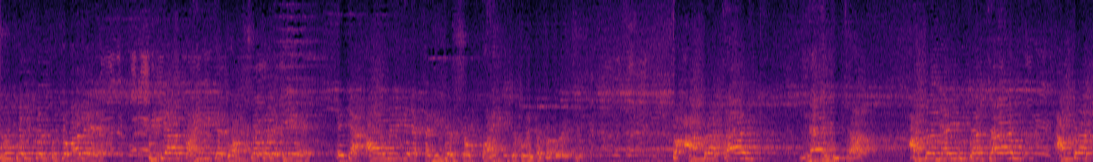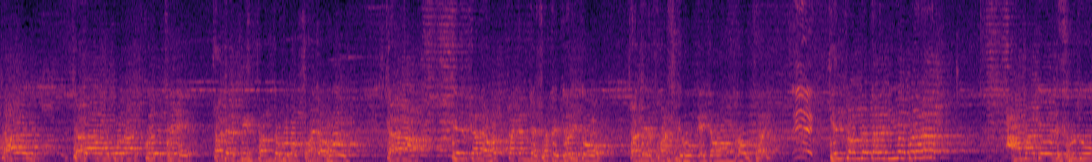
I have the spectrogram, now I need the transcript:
সুপরিকল্পিত ভাবে বিডিআর বাহিনীকে ধ্বংস করে দিয়ে এটা আওয়ামী লীগের একটা নিজস্ব বাহিনীতে পরিণত করেছে। তো আমরা চাই ন্যায় বিচার। আমরা ন্যায় বিচার চাই, আমরা চাই যারা অপরাধ করেছে তাদের দৃষ্টান্তমূলক সাজা হোক, যারা তেলকারা হত্যাকাণ্ডের সাথে জড়িত, তাদের ফাঁসি হোক, এটাও আমরাও চাই। কিন্তু আমরা যারা নিরপরাধ, আমাদের সুযোগ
